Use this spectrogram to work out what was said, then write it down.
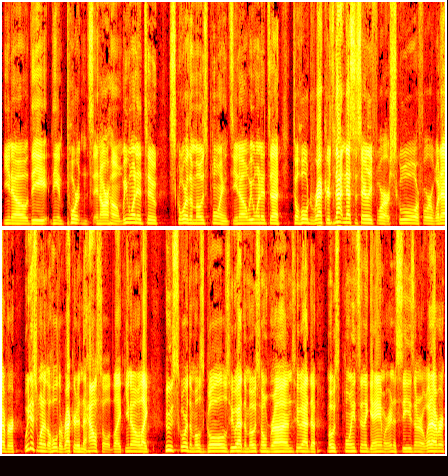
you know, the the importance in our home. We wanted to score the most points. You know, we wanted to, to hold records, not necessarily for our school or for whatever. We just wanted to hold a record in the household. Like, you know, like who scored the most goals, who had the most home runs, who had the most points in a game or in a season or whatever.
